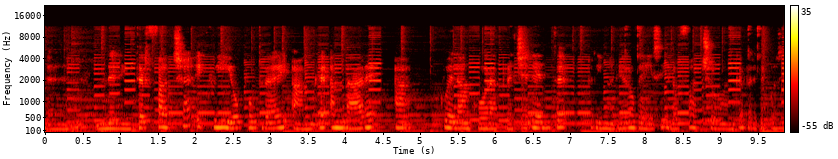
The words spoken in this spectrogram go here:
eh, nell'interfaccia e qui io potrei anche andare a quella ancora precedente prima di Rovesi, lo faccio anche perché così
